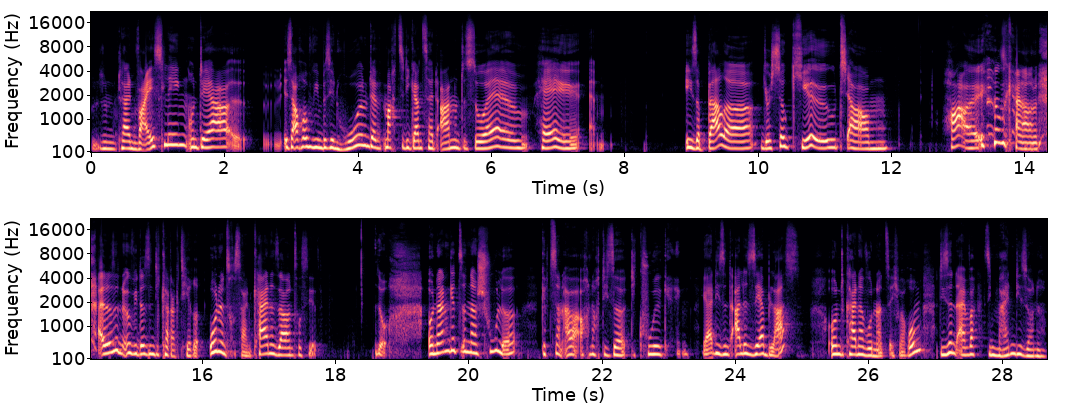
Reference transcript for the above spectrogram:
so einen kleinen Weißling und der äh, ist auch irgendwie ein bisschen hohl und der macht sie die ganze Zeit an und ist so, hey, hey Isabella, you're so cute. Um, hi. Also, keine Ahnung. Also das sind irgendwie, das sind die Charaktere. Uninteressant. Keine Sau interessiert. So. Und dann gibt es in der Schule, gibt es dann aber auch noch diese, die Cool Gang. Ja, die sind alle sehr blass und keiner wundert sich, warum. Die sind einfach, sie meiden die Sonne.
